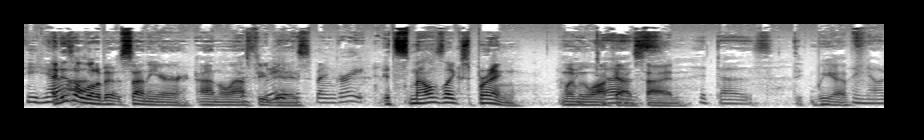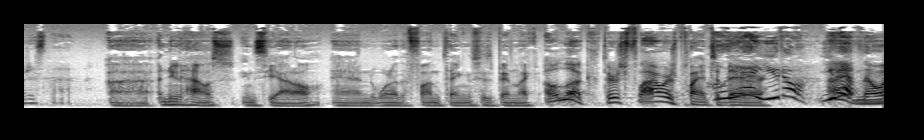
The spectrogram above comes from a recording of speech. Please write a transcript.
Yeah. It is a little bit sunnier on the last This few week, days. It's been great. It smells like spring when we walk does. outside. It does. We have I noticed that. uh, a new house in Seattle, and one of the fun things has been like, oh look, there's flowers planted Oh there. yeah, you don't. You I have had no,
